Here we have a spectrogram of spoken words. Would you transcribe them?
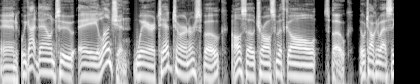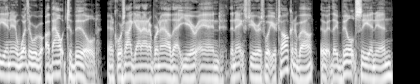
and we got down to a luncheon where Ted Turner spoke. Also, Charles Smithgall spoke. They were talking about CNN and what they were about to build. And of course, I got out of Brenau that year, and the next year is what you're talking about. They built CNN.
